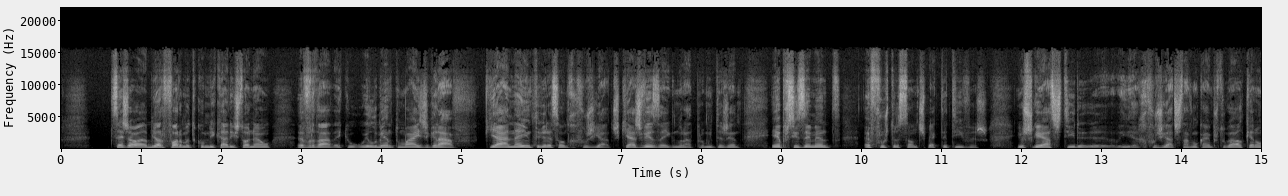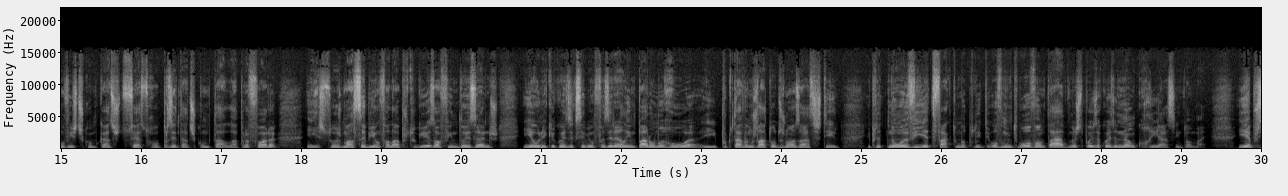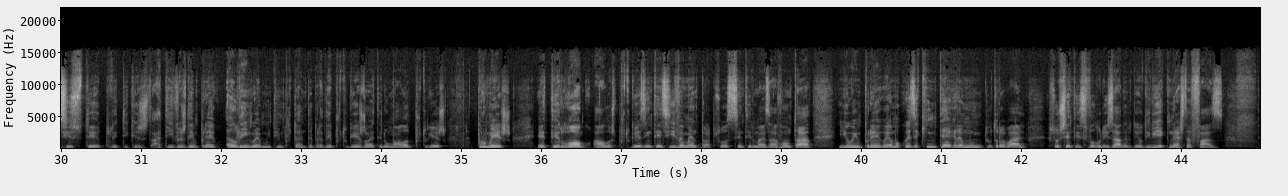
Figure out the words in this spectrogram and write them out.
seja a melhor forma de comunicar isto ou não, a verdade é que o elemento mais grave que há na integração de refugiados, que às vezes é ignorado por muita gente, é precisamente a frustração de expectativas. Eu cheguei a assistir, uh, refugiados estavam cá em Portugal, que eram vistos como casos de sucesso, ou apresentados como tal lá para fora, e as pessoas mal sabiam falar português ao fim de dois anos, e a única coisa que sabiam fazer era limpar uma rua, e porque estávamos lá todos nós a assistir. E portanto não havia de facto uma política. Houve muito boa vontade, mas depois a coisa não corria assim tão bem. E é preciso ter políticas ativas de emprego. A língua é muito importante. Aprender português não é ter uma aula de português por mês, é ter logo aulas de português intensivamente para a pessoa se sentir mais à vontade e o emprego é uma coisa que integra muito o trabalho. As pessoas sentem-se valorizadas. Eu diria que nesta fase,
